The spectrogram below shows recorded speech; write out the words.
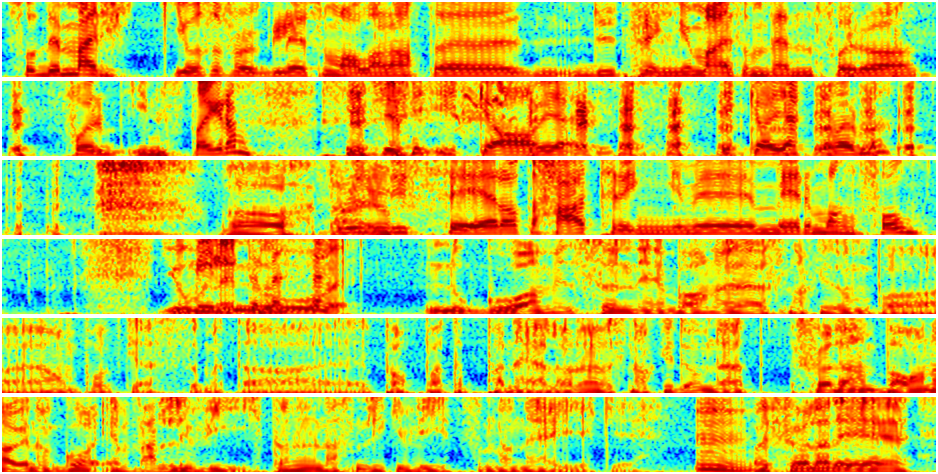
Så det merker jo selvfølgelig somalierne at eh, du trenger meg som venn for, å, for Instagram. Ikke, ikke, av, ikke av hjertevarme. For de ser at her trenger vi mer mangfold. Jo, Bildemessig. Nå, går min sønn i en barnehage, det har jeg snakket om på Jeg har en podkast som heter eh, Pappa til panelet, og da har vi snakket om det at jeg føler den barnehagen han går i er veldig hvit. Han er jo nesten like hvit som den jeg gikk i. Og jeg føler det er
